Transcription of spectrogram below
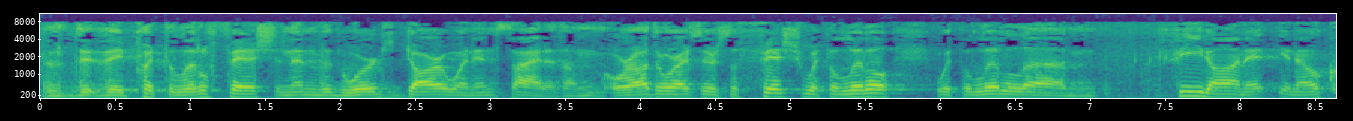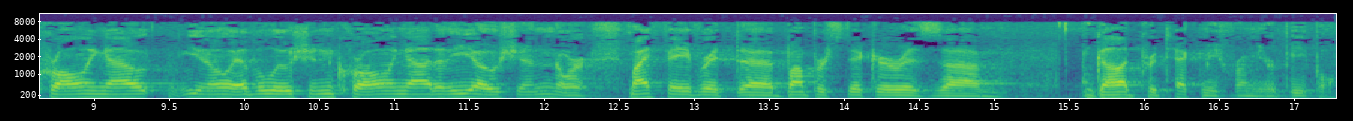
they put the little fish and then the words Darwin inside of them, or otherwise there's a fish with a little with a little um, feet on it, you know, crawling out, you know, evolution crawling out of the ocean. Or my favorite uh, bumper sticker is um, God protect me from your people.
